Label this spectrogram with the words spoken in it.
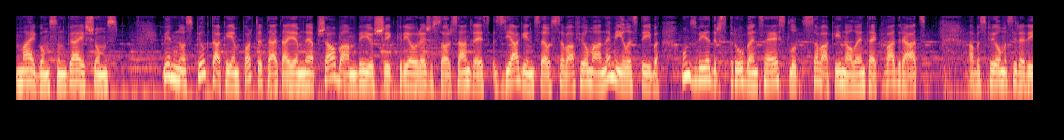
maigums un gaišums. Viena no spilgtākajiem portretētājiem neapšaubām bijuši krievu režisors Andrejs Zjaginsevs savā filmā Nemīlestība un zviedrs Rūbens Ēstluts savā kinolentē Kvadrāts. Abas filmas ir arī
